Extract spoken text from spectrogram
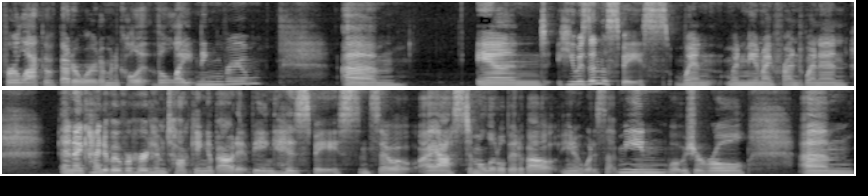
for lack of better word, I'm going to call it the lightning room. Um, and he was in the space when when me and my friend went in and I kind of overheard him talking about it being his space. And so I asked him a little bit about, you know, what does that mean? What was your role? Um,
